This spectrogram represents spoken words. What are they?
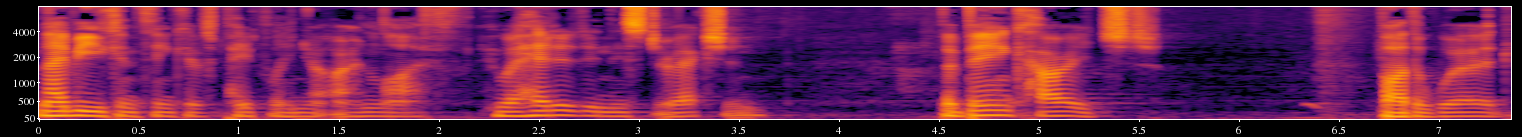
Maybe you can think of people in your own life who are headed in this direction, but be encouraged. by the word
